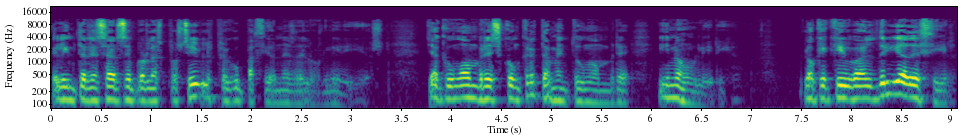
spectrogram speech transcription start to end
el interesarse por las posibles preocupaciones de los lirios, ya que un hombre es concretamente un hombre y no un lirio. Lo que equivaldría a decir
